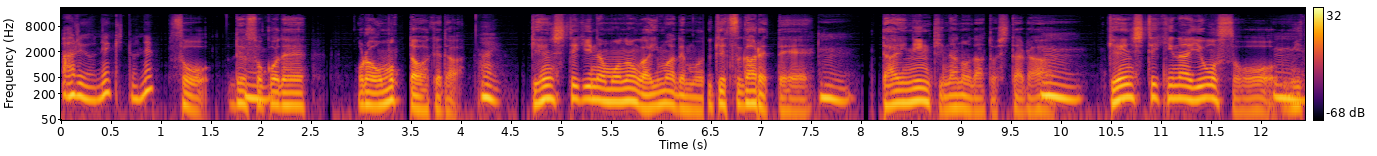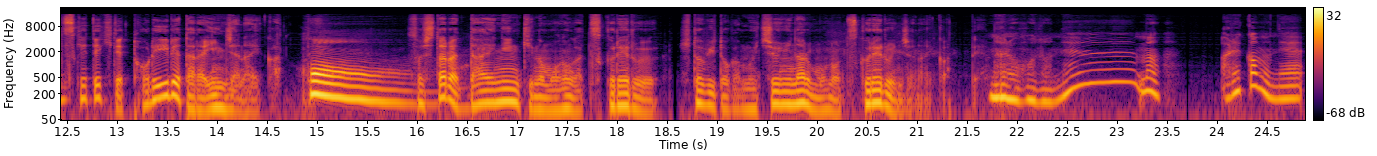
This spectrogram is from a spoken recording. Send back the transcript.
あるよねきっとね。そう。で、うん。そこで俺は思ったわけだ。はい。原始的なものが今でも受け継がれてうん。大人気なのだとしたら、うん原始的な要素を見つけてきて取り入れたらいいんじゃないか、ほう。そしたら大人気のものが作れる人々が夢中になるものを作れるんじゃないかって。なるほどね。まああれかもね。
